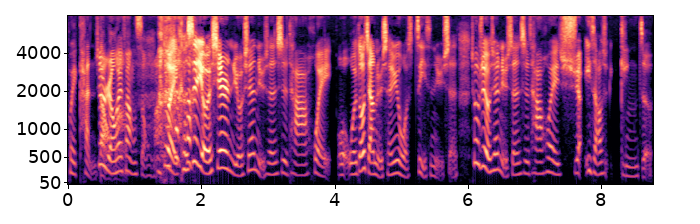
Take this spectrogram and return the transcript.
会看到，就人会放松嘛。对，可是有一些人，有些女生是她会，我我都讲女生，因为我自己是女生，就我觉得有些女生是她会需要一直要去盯着。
